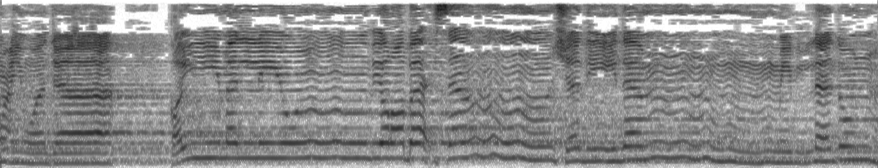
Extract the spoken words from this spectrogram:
عِوَجًا. قَيِّمًا لِّيُنذِرَ بَأْسًا شَدِيدًا مِّن لَّدُنْهُ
